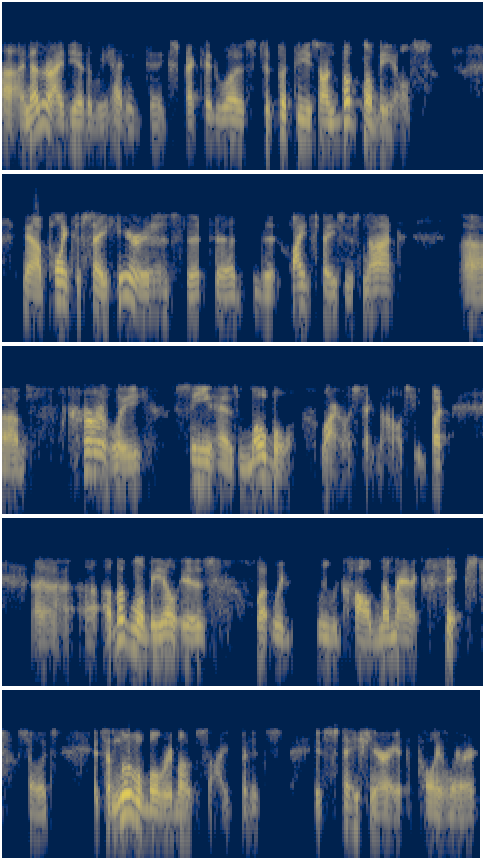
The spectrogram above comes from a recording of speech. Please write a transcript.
Uh, another idea that we hadn't expected was to put these on bookmobiles. Now, a point to say here is that uh, that white space is not uh, currently seen as mobile wireless technology. But uh, a bookmobile is what we we would call nomadic fixed. So it's it's a movable remote site, but it's it's stationary at the point where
